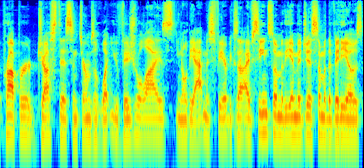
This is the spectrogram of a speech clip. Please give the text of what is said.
the proper justice in terms of what you visualize, you know, the atmosphere. Because I've seen some of the images, some of the videos,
